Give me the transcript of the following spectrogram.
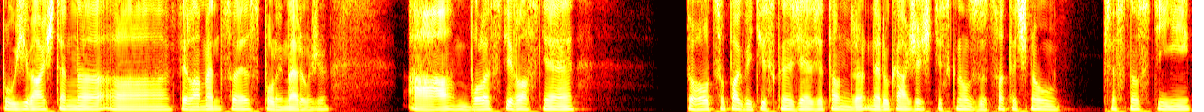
používáš ten uh, filament, co je z polymeru. Že? A bolesti vlastně toho, co pak vytiskne, že, že tam nedokážeš tisknout s dostatečnou přesností,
